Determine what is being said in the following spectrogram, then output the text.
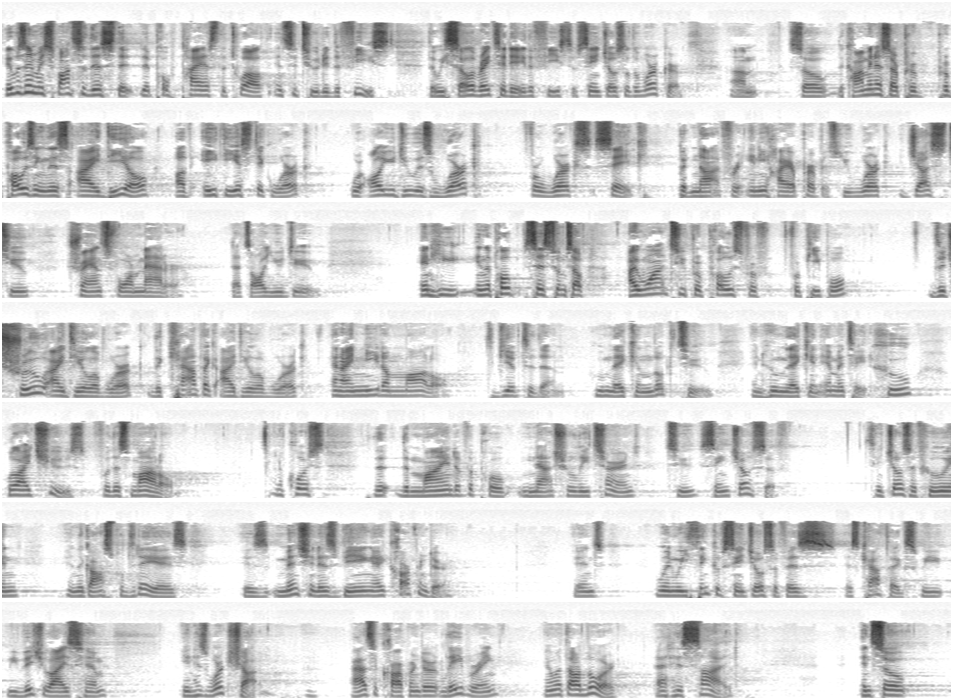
It was in response to this that, that Pope Pius XII instituted the feast that we celebrate today, the feast of St. Joseph the Worker. Um, so the communists are pr- proposing this ideal of atheistic work, where all you do is work for work's sake, but not for any higher purpose. You work just to transform matter. That's all you do. And he, and the Pope says to himself, I want to propose for, for people the true ideal of work, the Catholic ideal of work, and I need a model to give to them whom they can look to and whom they can imitate. Who will I choose for this model? And of course, the, the mind of the Pope naturally turned to St. Joseph. St. Joseph, who in, in the gospel today is, is mentioned as being a carpenter. And when we think of St. Joseph as, as Catholics, we, we visualize him in his workshop uh, as a carpenter, laboring, and with our Lord at his side. And so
